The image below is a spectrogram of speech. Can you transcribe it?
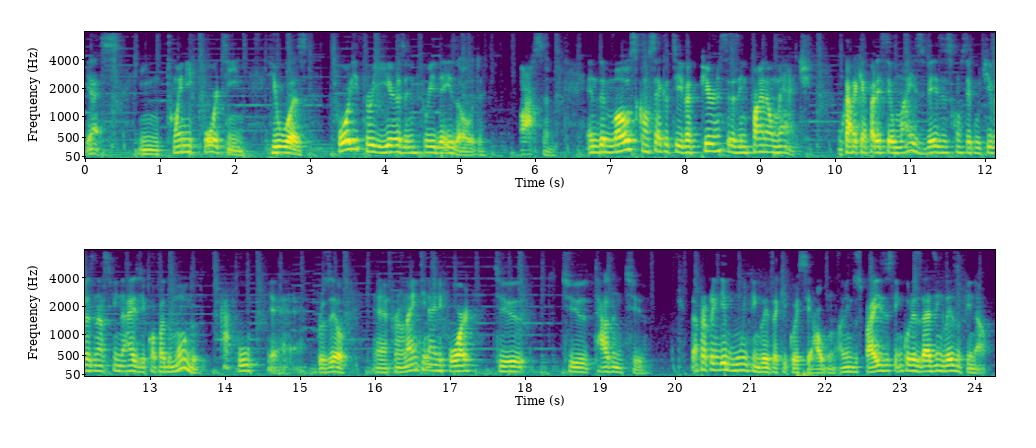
yes. In 2014, he was 43 years and 3 days old. Awesome. And the most consecutive appearances in final match. O cara que apareceu mais vezes consecutivas nas finais de Copa do Mundo? Cafu, yeah, Brasil, yeah, from 1994 to 2002. Dá para aprender muito inglês aqui com esse álbum. Além dos países, tem curiosidades em inglês no final.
